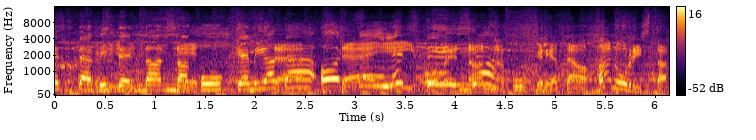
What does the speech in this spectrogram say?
että miten Nanna Se- Kuukkeli. Ja tää on tää meille ei ole. Nanna Kuukkelia, tää on Hanurista.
